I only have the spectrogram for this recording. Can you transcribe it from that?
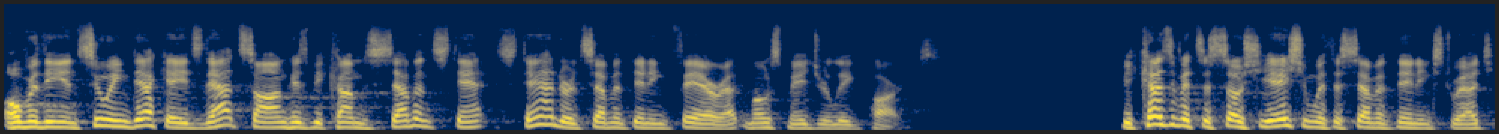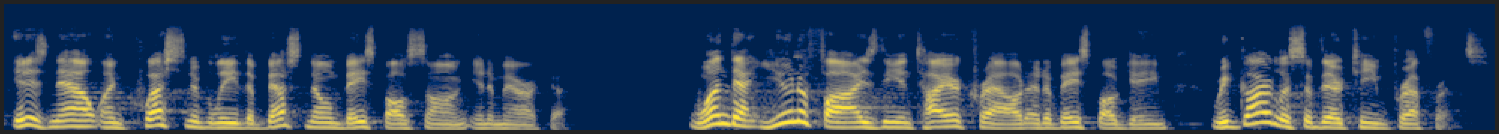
Over the ensuing decades, that song has become seventh sta- standard seventh inning fare at most major league parks. Because of its association with the seventh inning stretch, it is now unquestionably the best known baseball song in America. One that unifies the entire crowd at a baseball game, regardless of their team preference.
